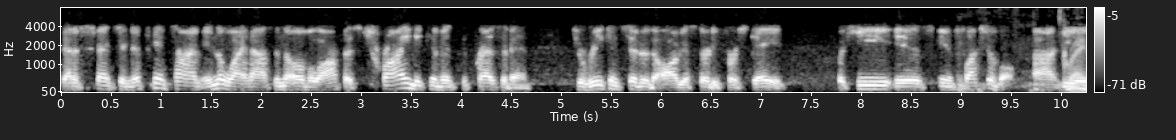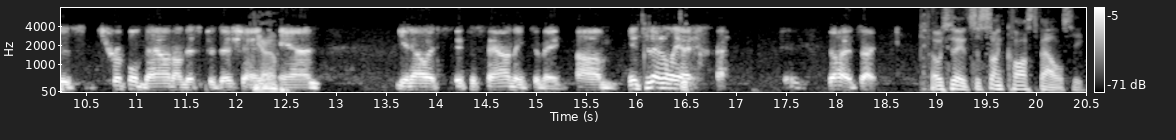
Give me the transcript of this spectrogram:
that have spent significant time in the White House, in the Oval Office, trying to convince the president to reconsider the August 31st date. But he is inflexible. Uh, he Right. is tripled down on this position, Yeah. and you know it's it's astounding to me. Um, incidentally, I, go ahead. Sorry. I would say it's a sunk cost fallacy.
